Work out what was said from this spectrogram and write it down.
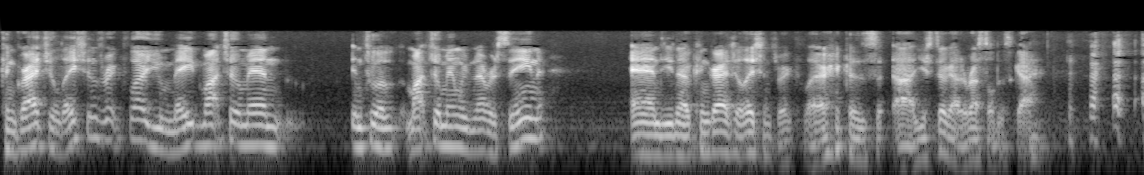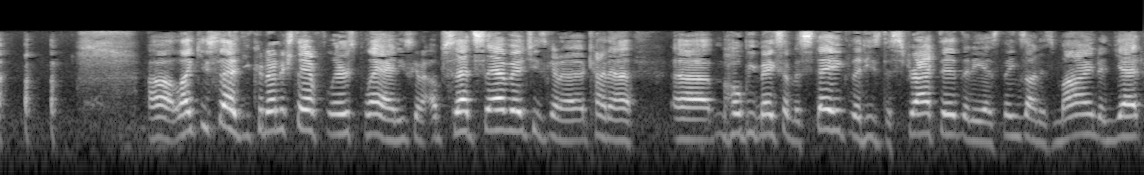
Congratulations, Ric Flair. You made Macho Man into a Macho Man we've never seen. And, you know, congratulations, Ric Flair, because uh, you still got to wrestle this guy. Uh, like you said, you could understand Flair's plan. He's going to upset Savage. He's going to kind of uh, hope he makes a mistake, that he's distracted, that he has things on his mind. And yet,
